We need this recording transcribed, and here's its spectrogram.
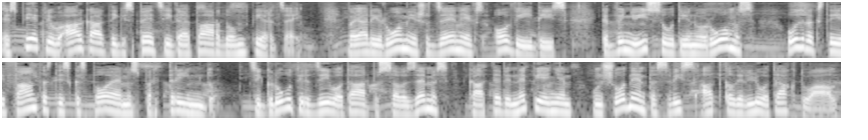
es piekļuvu ārkārtīgi spēcīgai pārdomu pieredzei. Vai arī romiešu dzēnieks Ovīdijs, kad viņu izsūtīja no Romas, uzrakstīja fantastiskas poēmas par trimdu, cik grūti ir dzīvot ārpus savas zemes, kā tevi nepieņem, un šodien tas viss atkal ir ļoti aktuāli.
